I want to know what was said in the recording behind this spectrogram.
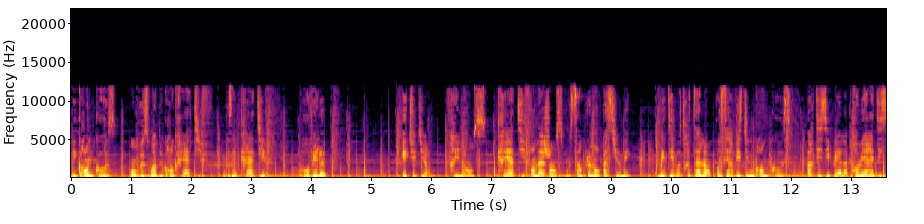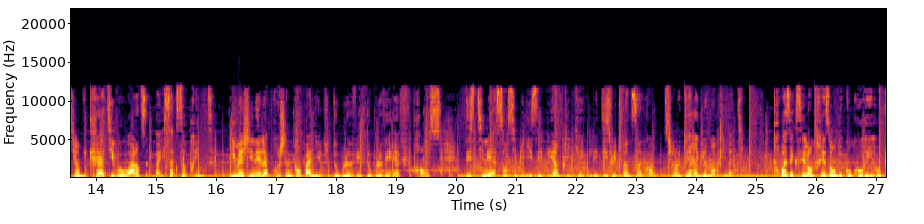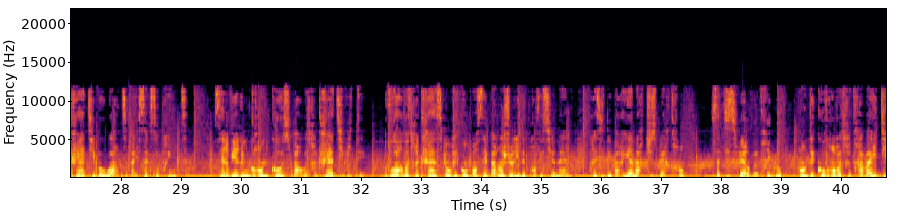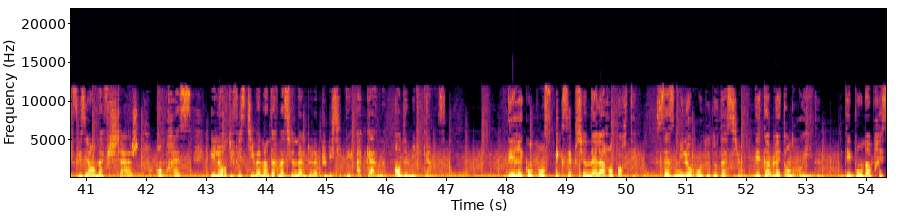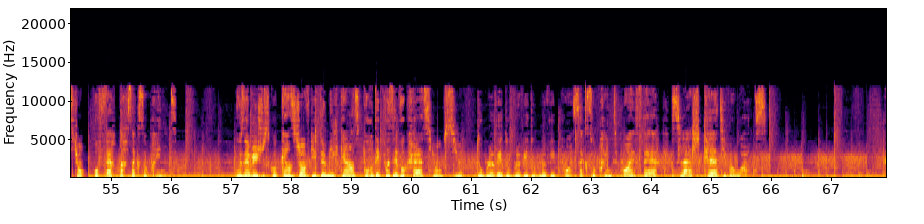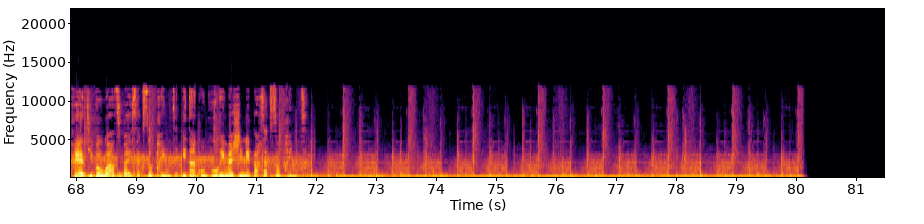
Les grandes causes ont besoin de grands créatifs. Vous êtes créatif? Prouvez-le. Étudiant, freelance, créatif en agence ou simplement passionné, mettez votre talent au service d'une grande cause. Participez à la première édition des Creative Awards by Saxoprint. Imaginez la prochaine campagne du WWF France destinée à sensibiliser et impliquer les 18-25 ans sur le dérèglement climatique. Trois excellentes raisons de concourir aux Creative Awards by Saxoprint. Servir une grande cause par votre créativité. Voir votre création récompensée par un jury de professionnels, présidé par Yann Arthus Bertrand. Satisfaire votre ego en découvrant votre travail diffusé en affichage, en presse et lors du Festival international de la publicité à Cannes en 2015. Des récompenses exceptionnelles à remporter. 16 000 euros de dotation, des tablettes Android, des bons d'impression offerts par Saxoprint. Vous avez jusqu'au 15 janvier 2015 pour déposer vos créations sur www.saxoprint.fr slash Creative Awards. Creative Awards by Saxoprint est un concours imaginé par Saxoprint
